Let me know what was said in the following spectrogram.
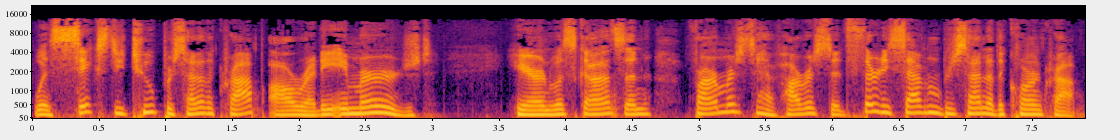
with 62% of the crop already emerged. Here in Wisconsin, farmers have harvested 37% of the corn crop,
